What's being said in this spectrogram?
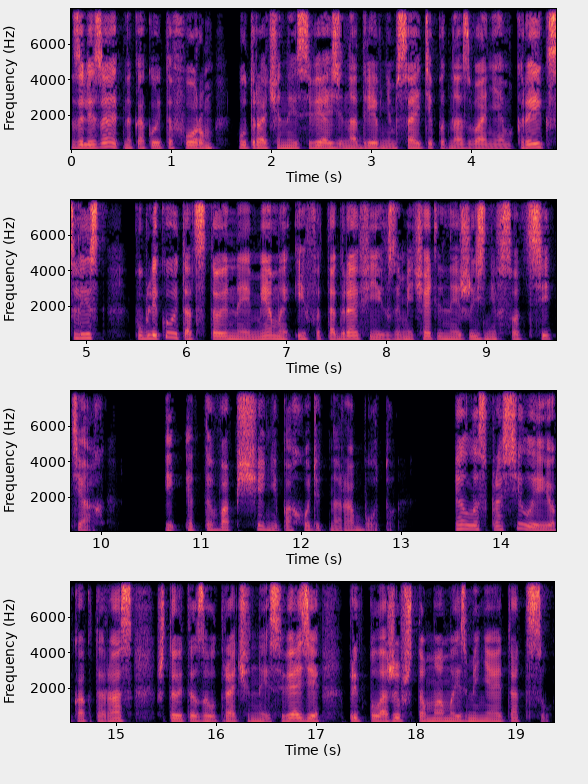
залезает на какой-то форум «Утраченные связи» на древнем сайте под названием Craigslist, публикует отстойные мемы и фотографии их замечательной жизни в соцсетях и это вообще не походит на работу. Элла спросила ее как-то раз, что это за утраченные связи, предположив, что мама изменяет отцу.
